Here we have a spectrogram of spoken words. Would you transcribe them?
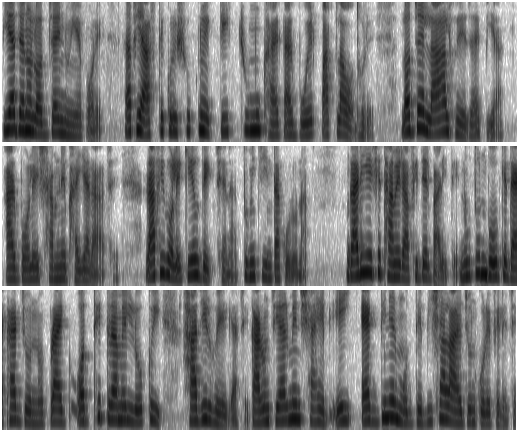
পিয়া যেন লজ্জায় নুয়ে পড়ে। রাফি আস্তে করে শুকনো একটি চুমু খায় তার বইয়ের পাতলা অধরে। লজ্জায় লাল হয়ে যায় পিয়া। আর বলে, সামনে ভাইয়ারা আছে। রাফি বলে, কেউ দেখছে না। তুমি চিন্তা করো না। গাড়ি এসে থামে রাফিদের বাড়িতে। নতুন বউকে দেখার জন্য প্রায় অর্ধেক গ্রামের লোকই হাজির হয়ে গেছে। কারণ চেয়ারম্যান সাহেব এই একদিনের মধ্যে বিশাল আয়োজন করে ফেলেছে।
